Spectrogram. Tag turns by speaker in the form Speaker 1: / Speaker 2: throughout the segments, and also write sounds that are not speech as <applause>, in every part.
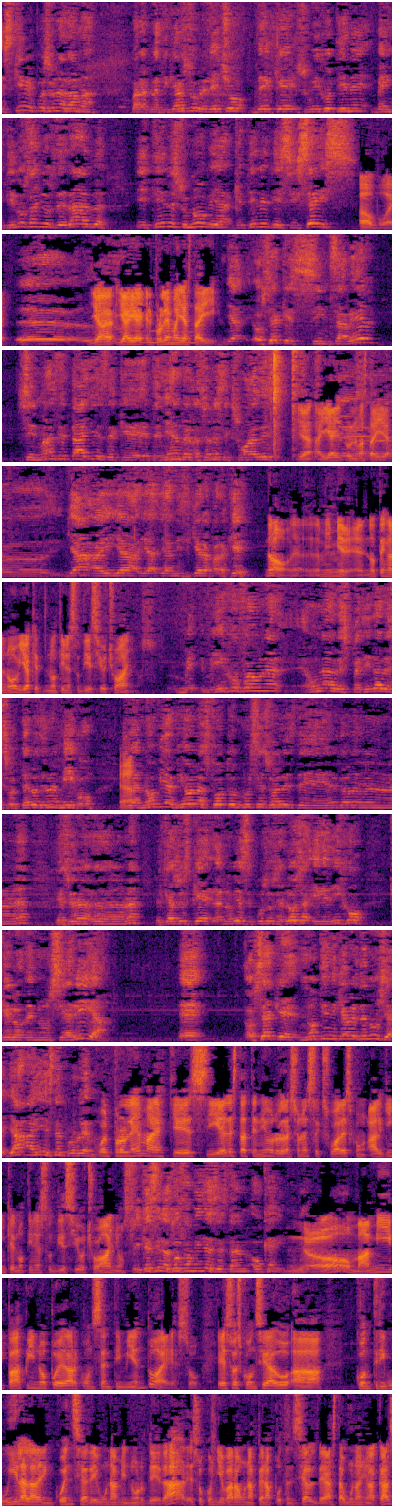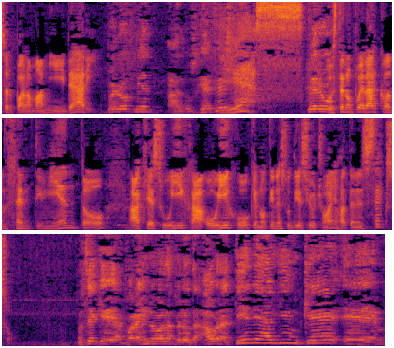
Speaker 1: escribe pues una dama para platicar sobre el hecho de que su hijo tiene 22 años de edad y tiene su novia que tiene 16.
Speaker 2: Oh boy.
Speaker 1: Eh,
Speaker 2: Ya, ya, ya, el problema ya está ahí.
Speaker 1: ya, o sea que sin saber, sin más detalles de que tenían relaciones sexuales.
Speaker 2: Ya, ahí el problema está ahí ya.
Speaker 1: eh, Ya, ahí ya, ya, ya ni siquiera para qué.
Speaker 2: No, eh, mire, no tenga novia que no tiene sus 18 años.
Speaker 1: Mi, mi hijo fue a una, una despedida de soltero de un amigo y la novia vio las fotos muy sensuales de... El caso es que la novia se puso celosa y le dijo que lo denunciaría. Eh, o sea que no tiene que haber denuncia, ya ahí está el problema.
Speaker 2: O el problema es que si él está teniendo relaciones sexuales con alguien que no tiene sus 18 años,
Speaker 1: ¿Y qué si las dos familias están ok?
Speaker 2: no, mami y papi no puede dar consentimiento a eso. Eso es considerado a contribuir a la delincuencia de una menor de edad. Eso conllevará una pena potencial de hasta un año la cárcel para mami y daddy.
Speaker 1: Pero a los jefes...
Speaker 2: Yes.
Speaker 1: Pero-
Speaker 2: Usted no puede dar consentimiento a que su hija o hijo que no tiene sus 18 años a tener sexo.
Speaker 1: O sea que por ahí no va la pelota. Ahora, ¿tiene alguien que eh,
